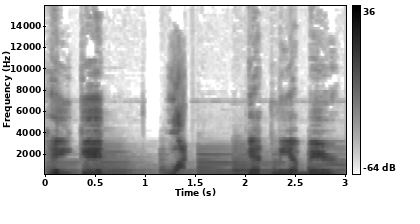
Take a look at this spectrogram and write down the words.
Hey kid, What? get me a beer.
